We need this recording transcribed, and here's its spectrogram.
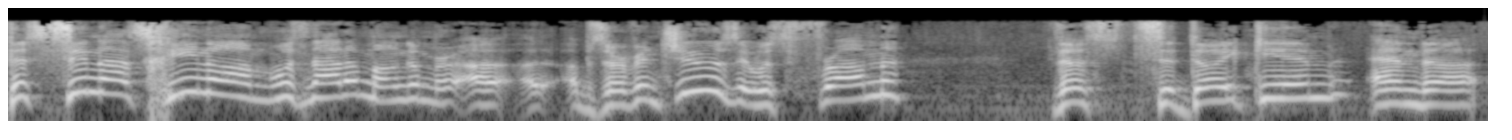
The sinas chinam was not among uh, uh, observant Jews. It was from the Tzedaikim and the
